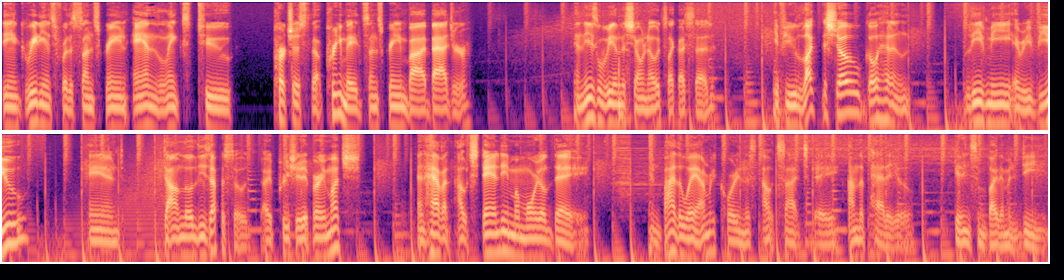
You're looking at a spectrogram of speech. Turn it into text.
the ingredients for the sunscreen and the links to purchase the pre made sunscreen by Badger. And these will be in the show notes, like I said. If you like the show, go ahead and leave me a review and download these episodes. I appreciate it very much. And have an outstanding Memorial Day. And by the way, I'm recording this outside today on the patio, getting some vitamin D.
